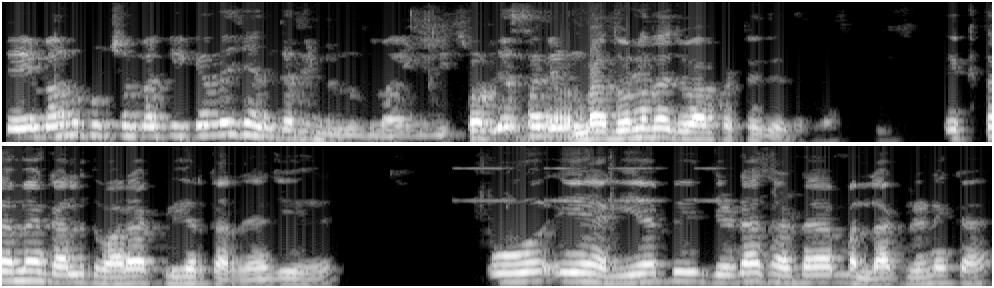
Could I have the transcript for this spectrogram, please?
ਤੇ ਮੈਂ ਉਹਨੂੰ ਪੁੱਛਿਆ ਮੈਂ ਕੀ ਕਹਿੰਦਾ ਜੀ ਅੰਦਰ ਨਹੀਂ ਮੈਨੂੰ ਦਵਾਈ ਮਿਲੀ। ਸੁਣ ਲਿਆ ਸਰ ਮੈਂ ਦੋਨਾਂ ਦਾ ਜਵਾਬ ਇਕੱਠੇ ਦੇ ਦਿੰਦਾ। ਇੱਕ ਤਾਂ ਮੈਂ ਗੱਲ ਦੁਬਾਰਾ ਕਲੀਅਰ ਕਰ ਰਿਹਾ ਜੀ ਇਹ। ਉਹ ਇਹ ਹੈਗੀ ਆ ਵੀ ਜਿਹੜਾ ਸਾਡਾ ਮਹੱਲਾ ਕਲੀਨਿਕ ਹੈ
